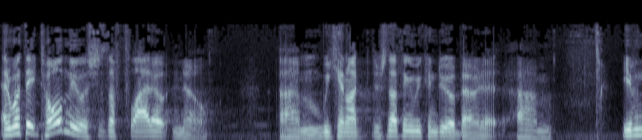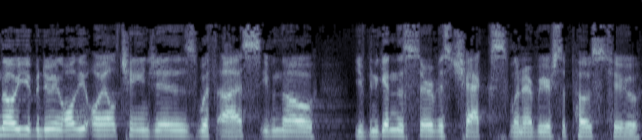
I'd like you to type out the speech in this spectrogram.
And what they told me was just a flat out no. Um, we cannot, there's nothing we can do about it. Um, even though you've been doing all the oil changes with us, even though You've been getting the service checks whenever you're supposed to.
